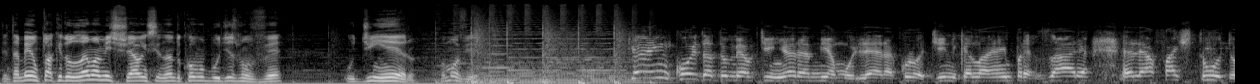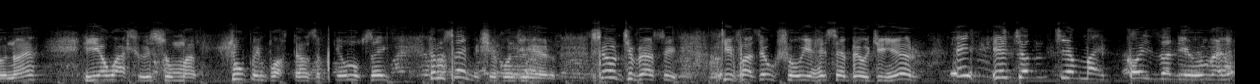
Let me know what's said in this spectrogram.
Tem também um toque do Lama Michel ensinando como o budismo vê o dinheiro. Vamos ouvir. Cuida do meu dinheiro é minha mulher, a Claudine, que ela é empresária, ela faz tudo, não é? E eu acho isso uma super importância, porque eu não sei, eu não sei mexer com dinheiro. Se eu tivesse que fazer o show e receber o dinheiro, eu já não tinha mais coisa nenhuma, né?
